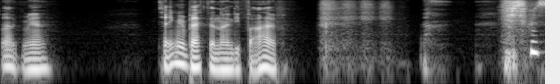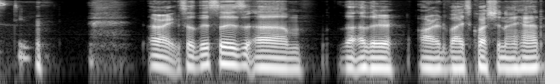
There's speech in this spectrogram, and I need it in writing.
Fuck man. Take me back to ninety five. You're so stupid. All right, so this is um the other our advice question I had.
